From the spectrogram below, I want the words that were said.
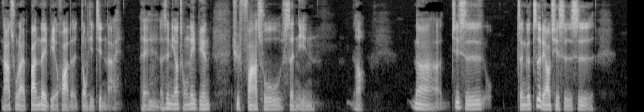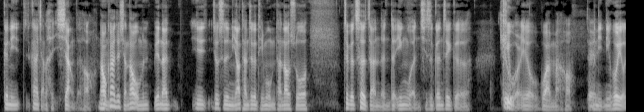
拿出来搬类别化的东西进来，哎、欸，嗯、而是你要从那边去发出声音哦，那其实。整个治疗其实是跟你刚才讲的很像的哈。那我刚才就想到，我们原来也就是你要谈这个题目，我们谈到说这个策展人的英文其实跟这个 cure 也有关嘛哈。对，你你会有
